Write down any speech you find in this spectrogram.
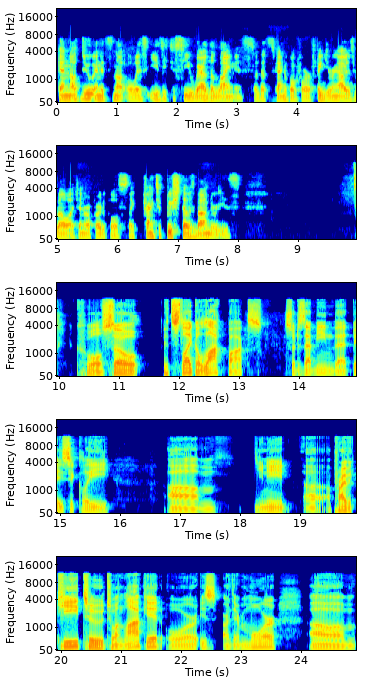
cannot do, and it's not always easy to see where the line is. So that's kind of what we're figuring out as well at General Protocols, like trying to push those boundaries. Cool. So it's like a lockbox. So does that mean that basically um, you need uh, a private key to to unlock it, or is are there more? Um,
